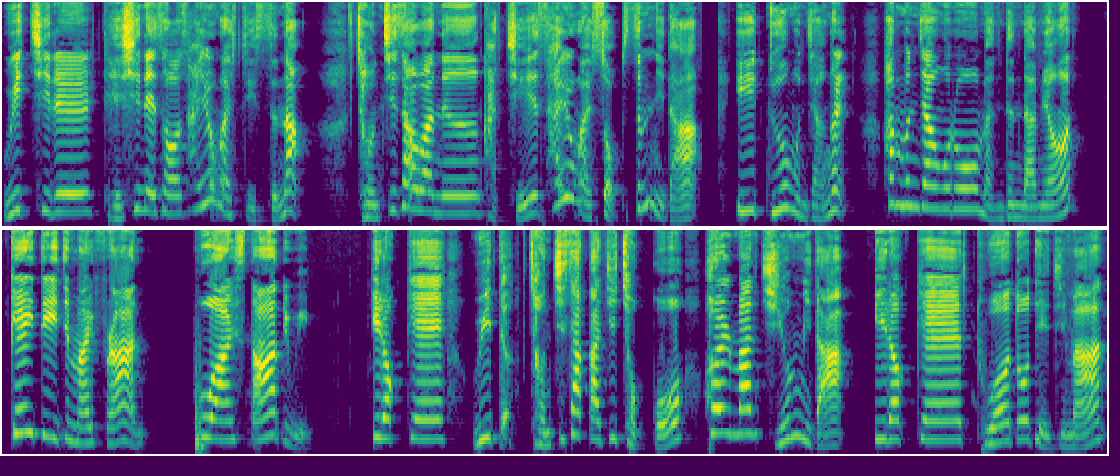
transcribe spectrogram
which를 대신해서 사용할 수 있으나 전치사와는 같이 사용할 수 없습니다. 이 두 문장을 한 문장으로 만든다면 Kate is my friend who I study with 이렇게 with 전치사까지 적고 헐만 지웁니다. 이렇게 두어도 되지만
